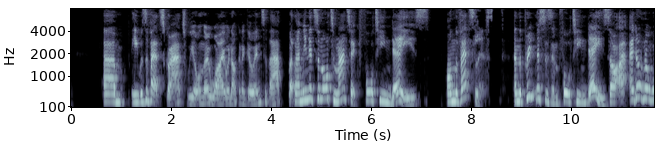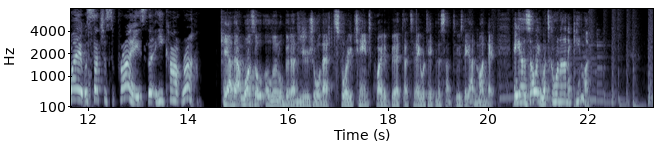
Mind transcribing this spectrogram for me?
um, he was a vet scratch. We all know why. We're not going to go into that. But I mean, it's an automatic 14 days on the vets list. And the Preakness is in 14 days. So I, I don't know why it was such a surprise that he can't run. Yeah, that was a, a, little bit unusual. That story changed quite a bit. Uh, today we're taping this on Tuesday, on Monday. Hey, uh, Zoe, what's going on at Keeneland?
